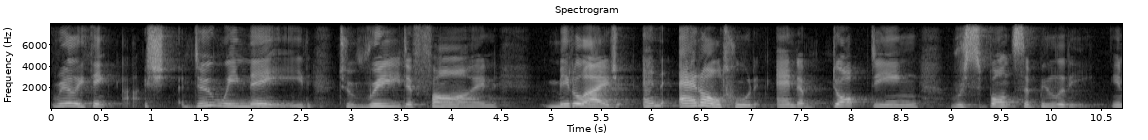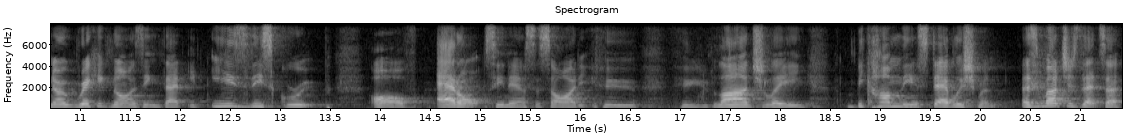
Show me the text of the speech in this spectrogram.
really think uh, do we need to redefine middle age and adulthood and adopting responsibility? You know, recognising that it is this group of adults in our society who, who largely become the establishment, as much as that's a,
